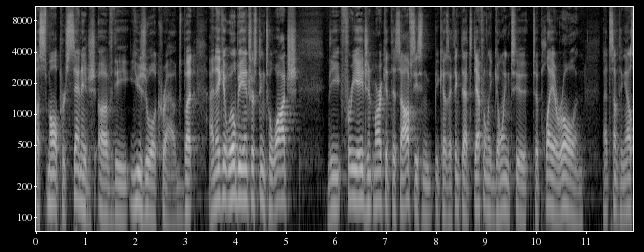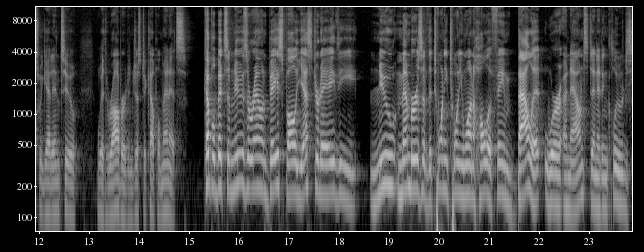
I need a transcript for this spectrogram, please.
a small percentage of the usual crowds. But I think it will be interesting to watch the free agent market this offseason because I think that's definitely going to to play a role and that's something else we get into with Robert in just a couple minutes. Couple bits of news around baseball yesterday the new members of the 2021 Hall of Fame ballot were announced and it includes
